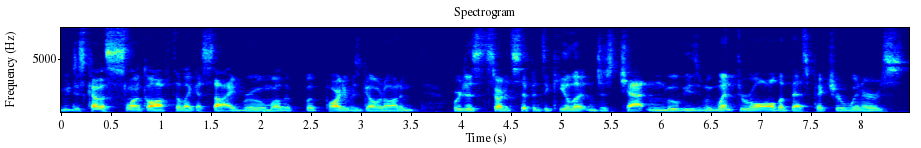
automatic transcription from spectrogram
we just kind of slunk off to like a side room while the, the party was going on, and we just started sipping tequila and just chatting movies, and we went through all the Best Picture winners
